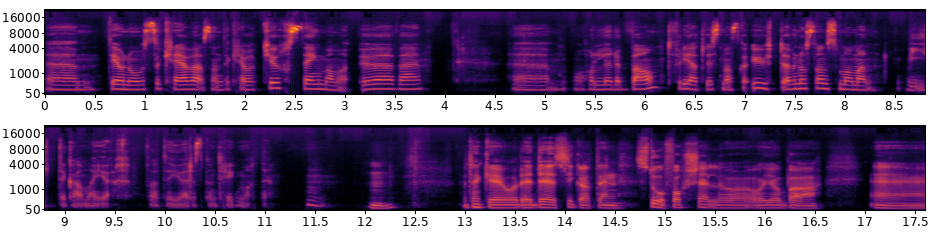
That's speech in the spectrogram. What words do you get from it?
Eh, Det er jo noe som krever, sånn, det krever kursing, man må øve og holde det varmt. fordi at hvis man skal utøve noe sånt, så må man vite hva man gjør, for at det gjøres på en trygg måte. Jeg tenker jo det, det er sikkert en stor forskjell å, å jobbe eh,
